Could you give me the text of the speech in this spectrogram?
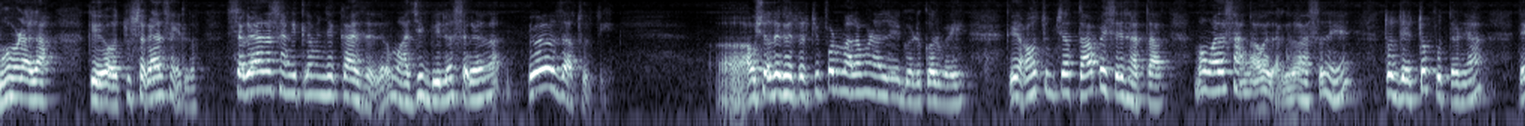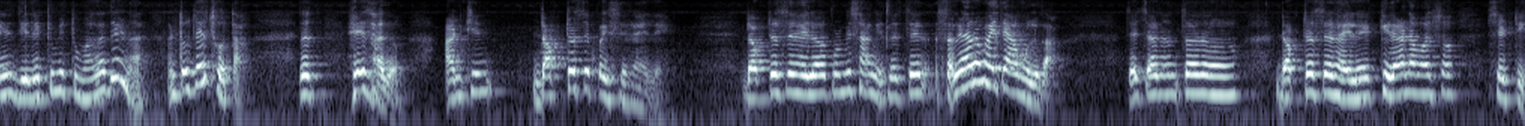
मग म्हणाला की तू सगळ्यांना सांगितलं. सगळ्यांना सांगितलं म्हणजे काय झालं? माझी बिलं सगळ्यांना वेळ जात होती. औषधं घेत पण मला म्हणाले गडकरबाई की अहो तुमच्यात का पैसे राहतात? मग मला सांगावं लागलं असं नाही तो देतो पुतण्या त्यांनी दिले की मी तुम्हाला देणार. आणि तो देत होता. तर हे झालं. आणखीन डॉक्टरचे पैसे राहिले. डॉक्टरचे राहिल्यावर पण मी सांगितलं ते सगळ्यांना माहिती आहे हा मुलगा. त्याच्यानंतर डॉक्टरचे राहिले किराणा माणसं शेट्टी.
